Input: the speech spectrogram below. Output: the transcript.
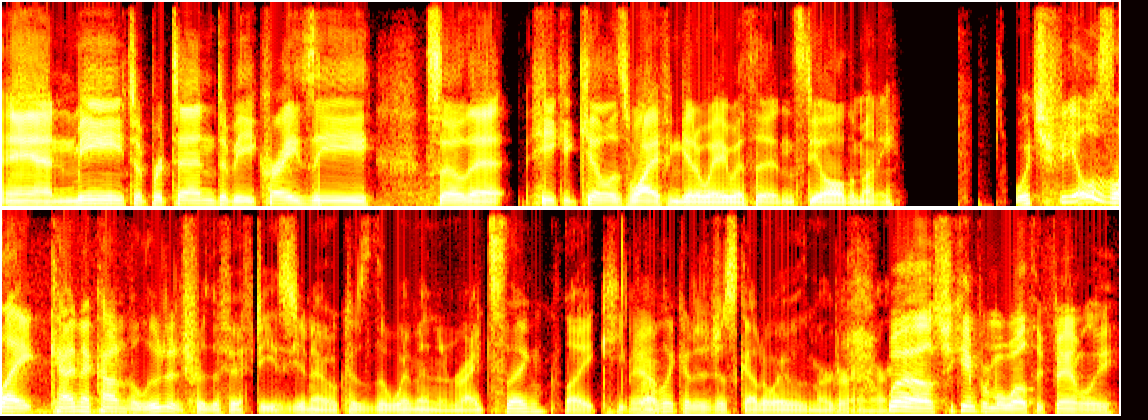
and me to pretend to be crazy so that he could kill his wife and get away with it and steal all the money. Which feels like kind of convoluted for the 50s, you know, because the women and rights thing. Like, he Yeah. probably could have just got away with murdering her. Well, she came from a wealthy family.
